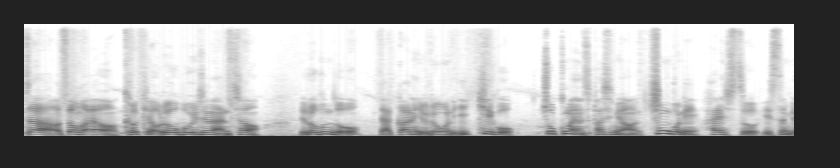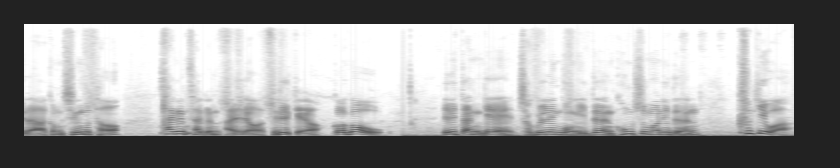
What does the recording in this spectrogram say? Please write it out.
자 어떤가요? 그렇게 어려워 보이지는 않죠? 여러분도 약간의 요령을 익히고 조금만 연습하시면 충분히 할 수 있습니다 그럼 지금부터 차근차근 알려드릴게요 고고! 1단계 저글링 공이든 콩주머니든 크기와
